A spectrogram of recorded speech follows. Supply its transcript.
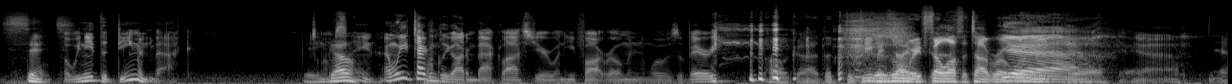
since. But we need the demon back. There That's you go. saying. And we technically got him back last year when he fought Roman, and what was a very Oh god, the, the demon. this is the one where he died- fell off the top rope. yeah, Yeah. yeah. wasn't it? Yeah,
